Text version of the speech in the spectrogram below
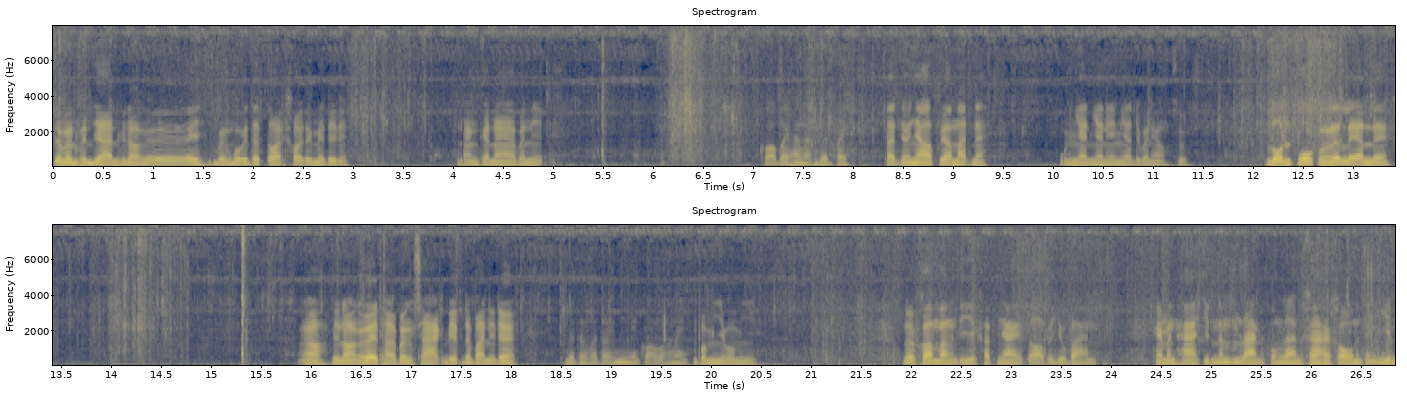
จะมันเพันยานพี่น้องเอ้ยเบิ่งบ่เป็นตาตอดเขาจักเม็ดเลยนี่หนังกะนาปานนี้ก็เอาไปทางนั้นเดินไปตัดยาวๆเพื่อมัดนะอุ่นยันยันยันยันอยู่บ่เนาะสู้ หล่นโปกลงแล้วแลนเด้อเอาพี่น้องเอ้ยถ่ายเบิ่งฉากเด็ดเด้อบัดนี้เด้อเดินไปต่อมีหยังเกาะไว้ข้างในบ่มีบ่มีโดยความหวังดีครับใหญ่ต่อไปอยู่บ้าน ให้มันหากินน้ำร้านของร้านค้าเขามันจังอิ่ม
